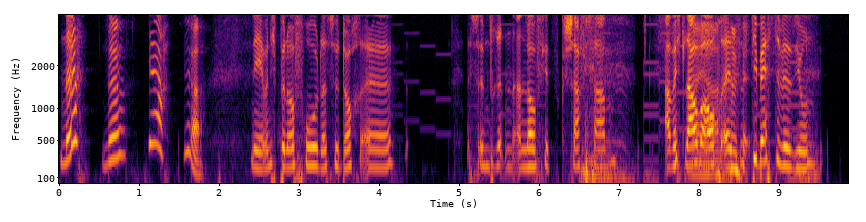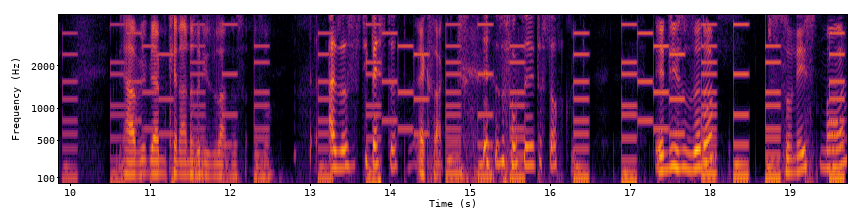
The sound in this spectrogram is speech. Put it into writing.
Ne? Ne? Ja. Ja. Nee, und ich bin auch froh, dass wir doch äh, es im dritten Anlauf jetzt geschafft haben. Aber ich glaube Naja. auch, es ist die beste Version. Ja, wir, wir haben keine andere, die so lang ist. Also, Also es ist die beste. exakt. so funktioniert das doch. In diesem Sinne, bis zum nächsten Mal.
